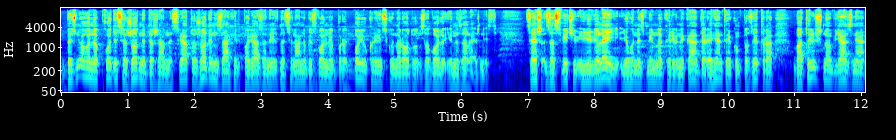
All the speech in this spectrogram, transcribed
Без нього не обходиться жодне державне свято, жоден захід пов'язаний з національно-визвольною боротьбою українського народу за волю і незалежність. Це ж засвідчив і ювілей його незмінного керівника, диригента і композитора, багаторічного в'язня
